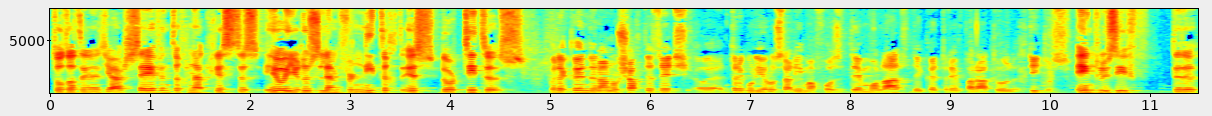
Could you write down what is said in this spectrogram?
Totdat in het jaar 70 na Christus heel Jeruzalem vernietigd is door Titus. Până când în anul 70 uh, întregul Ierusalim a fost demolat de către împăratul Titus. Inclusief de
